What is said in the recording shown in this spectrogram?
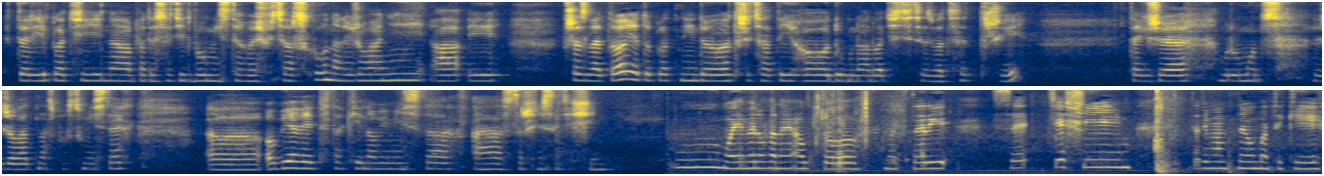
který platí na 52 místech ve Švýcarsku na lyžování a i přes léto. Je to platný do 30. dubna 2023 takže budu moc lyžovat na spoustu místech, uh, objevit taky nové místa a strašně se těším. Uh, moje milované auto, na který se těším. Tady mám pneumatiky,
